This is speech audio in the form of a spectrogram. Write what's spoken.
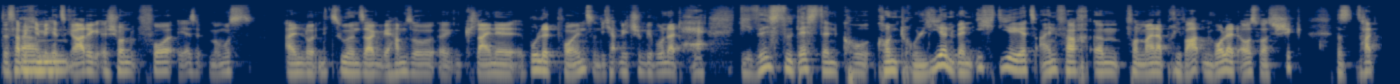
Das habe ich ähm, nämlich jetzt gerade schon vor, also man muss allen Leuten, die zuhören, sagen, wir haben so äh, kleine Bullet Points und ich habe mich schon gewundert, hä, wie willst du das denn ko kontrollieren, wenn ich dir jetzt einfach ähm, von meiner privaten Wallet aus was schick? Das hat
